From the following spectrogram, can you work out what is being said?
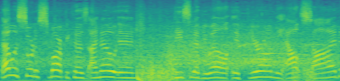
that was sort of smart because I know in DCWL, if you're on the outside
